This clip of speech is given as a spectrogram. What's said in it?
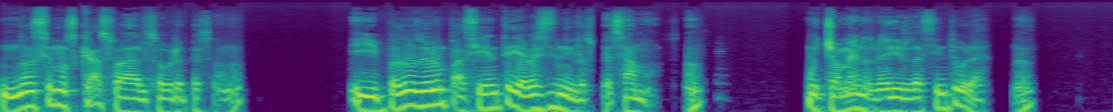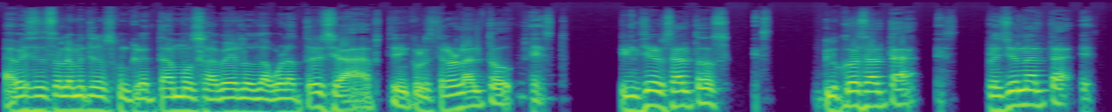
no hacemos caso al sobrepeso, ¿no? Y podemos ver un paciente y a veces ni los pesamos, ¿no? Mucho menos medir la cintura, ¿no? A veces solamente nos concretamos a ver los laboratorios y, ah, pues tiene colesterol alto, esto. Triglicéridos altos, esto. Glucosa alta, esto. Presión alta, esto.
